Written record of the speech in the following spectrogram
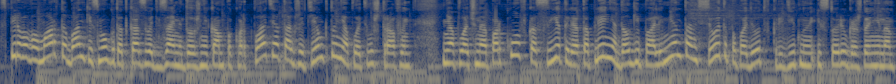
С 1 марта банки смогут отказывать в займе должникам по квартплате, а также тем, кто не оплатил штрафы. Неоплаченная парковка, свет или отопление, долги по алиментам – все это попадет в кредитную историю гражданина.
